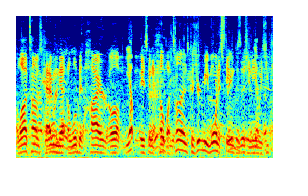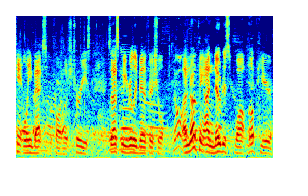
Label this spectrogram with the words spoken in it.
A lot of times having that a little bit higher up Yep. is going to help a ton because you're going to be more in a standing position anyways. You can't lean back super far in those trees. So that's going to be really beneficial. Another thing I noticed while up here,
